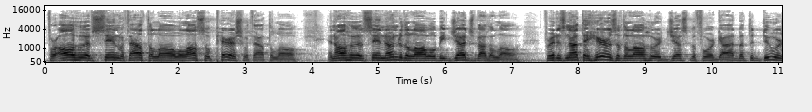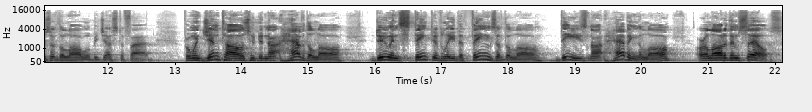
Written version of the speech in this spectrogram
"For all who have sinned without the law will also perish without the law, and all who have sinned under the law will be judged by the law. For it is not the hearers of the law who are just before God, but the doers of the law will be justified." For when Gentiles who did not have the law do instinctively the things of the law, these, not having the law, are a law to themselves,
